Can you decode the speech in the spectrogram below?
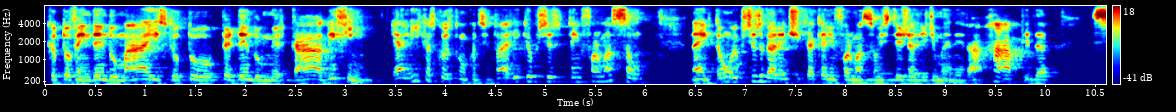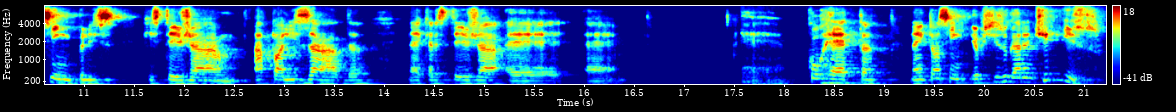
que eu estou vendendo mais, que eu estou perdendo o mercado, enfim, é ali que as coisas estão acontecendo. Então, é ali que eu preciso ter informação, né? Então eu preciso garantir que aquela informação esteja ali de maneira rápida, simples, que esteja atualizada, né? Que ela esteja é, é, é, correta. Né? Então, assim, eu preciso garantir isso.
